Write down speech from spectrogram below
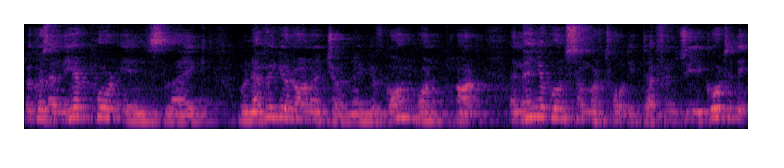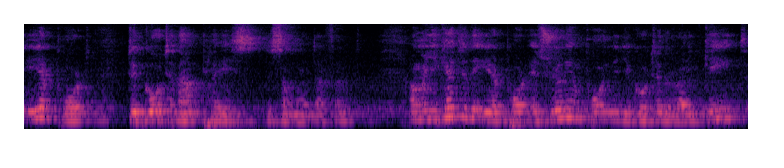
Because an airport is like whenever you're on a journey, you've gone one part and then you're going somewhere totally different. So you go to the airport to go to that place, to somewhere different. And when you get to the airport, it's really important that you go to the right gate.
